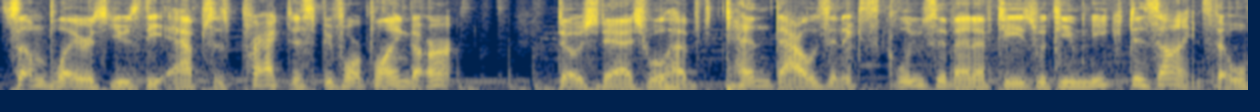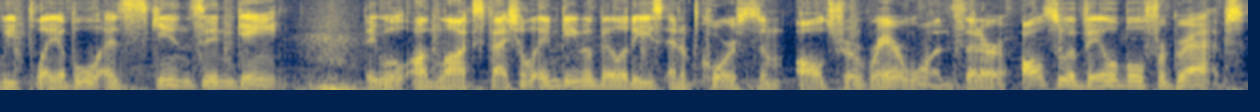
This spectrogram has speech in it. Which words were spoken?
Some players use the apps as practice before playing to earn. Doge Dash will have 10,000 exclusive NFTs with unique designs that will be playable as skins in game. They will unlock special in game abilities and, of course, some ultra rare ones that are also available for grabs.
